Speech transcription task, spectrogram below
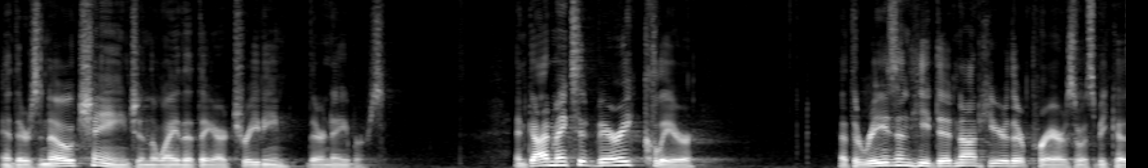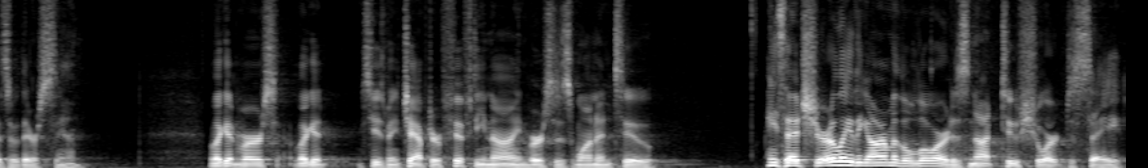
and there's no change in the way that they are treating their neighbors. And God makes it very clear that the reason He did not hear their prayers was because of their sin. Look at verse, look at, excuse me, chapter 59, verses 1 and 2. He said, Surely the arm of the Lord is not too short to save,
